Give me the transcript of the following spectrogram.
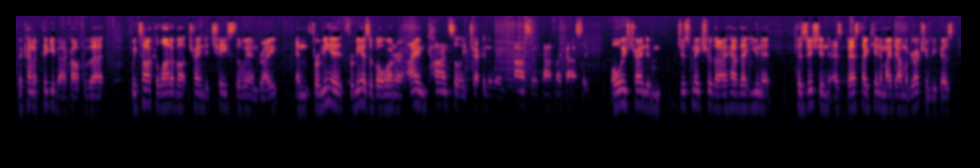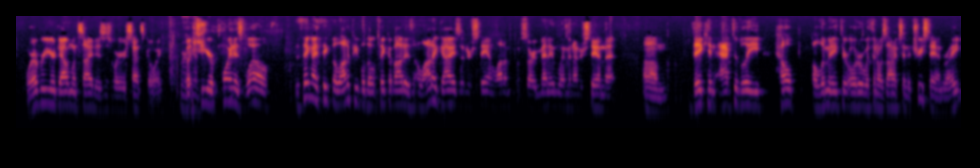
to kind of piggyback off of that, we talk a lot about trying to chase the wind, right? And for me, for me as a bow hunter, I am constantly checking the wind, constantly, constantly, constantly, always trying to just make sure that I have that unit positioned as best I can in my downwind direction because wherever your downwind side is, is where your scent's going. Very but to your point as well, the thing I think a lot of people don't think about is a lot of guys understand, a lot of I'm sorry, men and women understand that um, they can actively help eliminate their odor with an ozonics in a tree stand, right?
